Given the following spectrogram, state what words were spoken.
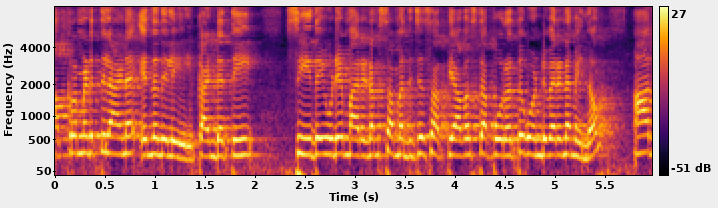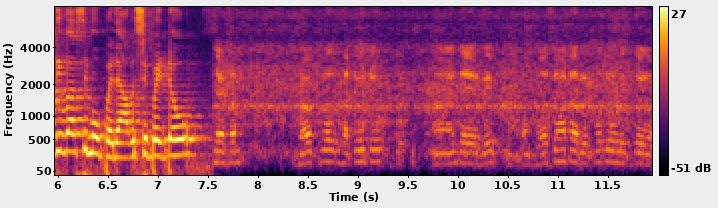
ആക്രമണത്തിലാണ് എന്ന നിലയിൽ കണ്ടെത്തി. സീതയുടെ മരണം സംബന്ധിച്ച സത്യാവസ്ഥ പുറത്തു കൊണ്ടുവരണമെന്നും ആദിവാസി മൂപ്പൻ ആവശ്യപ്പെട്ടു. ഡോക്ടർ സർട്ടിഫിക്കറ്റ് അതിന്റെ പോസ്റ്റ്മോർട്ടം റിപ്പോർട്ട് കൊടുക്കുകയോ.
